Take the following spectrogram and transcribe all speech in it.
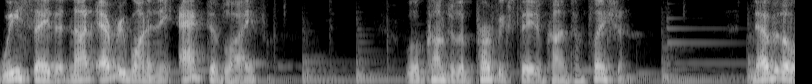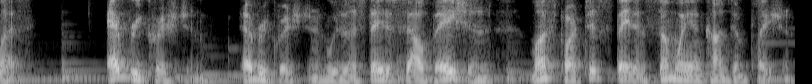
we say that not everyone in the active life will come to the perfect state of contemplation. Nevertheless, every Christian, every Christian who is in a state of salvation must participate in some way in contemplation.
